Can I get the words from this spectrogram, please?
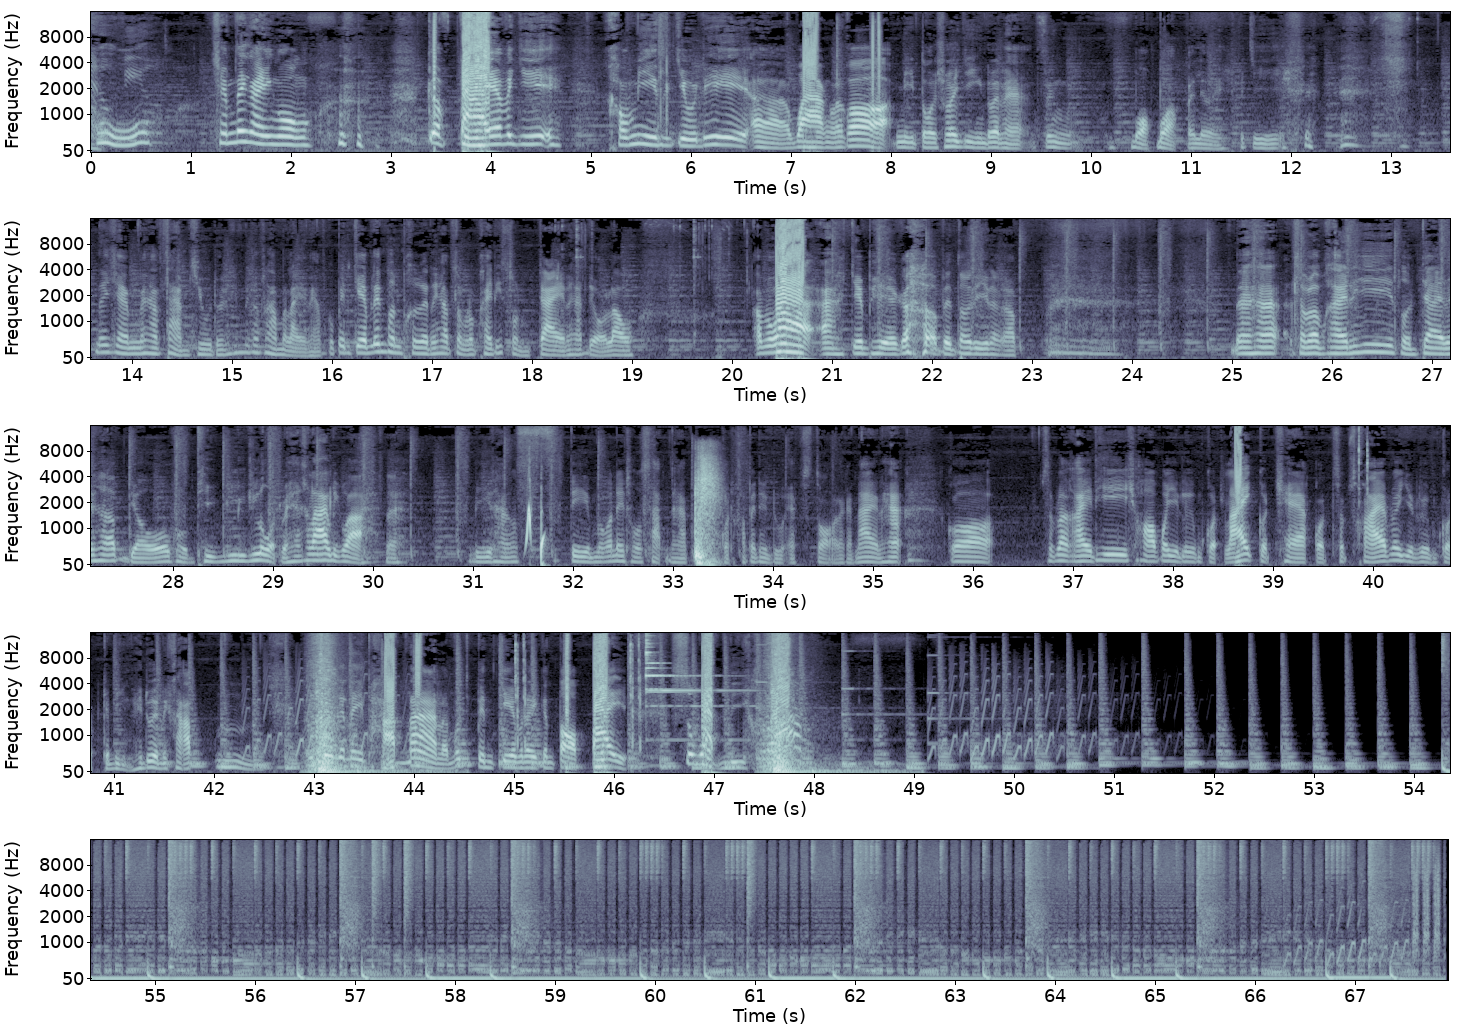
โหเชมได้ไงงง เกือบตายอะเมื่อกี้เขามีสกิลที่อ่าวางแล้วก็มีตัวช่วยยิงด้วยนะฮะ ซึ่งบอกบอกไปเลยเมื่อกี้ได้แชมป์นะครับสามคิวโดยที่ไม่ต้องทำอะไรนะครับ ก็เป็นเกมเล่นเพลินๆนะครับสำหรับใครที่สนใจนะครับ เดี๋ยวเรา เอาเป็นว่า อะเกมเพลย์ก็เป็นตัวนี้นะครับ นะฮะสำหรับใครที่สนใจนะครับ เดี๋ยวผมทิ้งลิงก์โหลดไว้ให้ข้างล่างดีกว่านะมีทั้ง Steam แล้วก็ในโทรศัพท์นะครับ กดเข้าไปในดู App Store แล้วกันได้นะฮะ ก็สำหรับใครที่ชอบก็อย่าลืมกดไลค์กดแชร์กด subscribe แล้วอย่าลืมกดกระดิ่งให้ด้วยนะครับอืมเจอกันในพาร์ทหน้าแล้วว่าจะเป็นเกมอะไรกันต่อไป สวัสดีครับ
